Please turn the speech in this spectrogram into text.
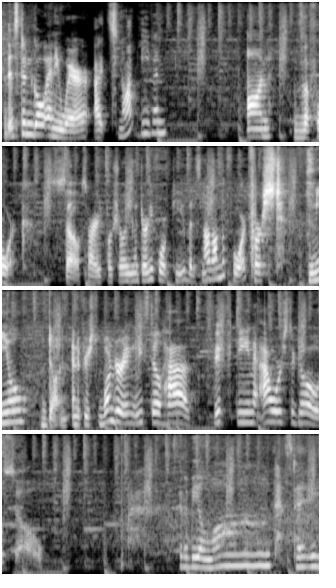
this didn't go anywhere. I, it's not even on the fork. So sorry for showing a dirty fork to you, but it's not on the fork. First meal done. And if you're wondering, we still have 15 hours to go, so gonna be a long test day.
